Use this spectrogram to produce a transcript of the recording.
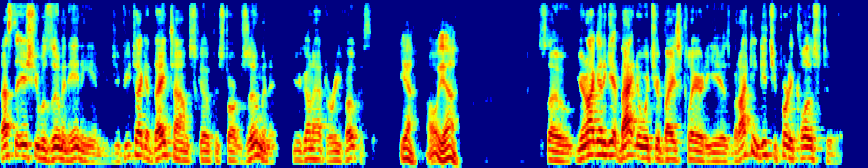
That's the issue with zooming any image. If you take a daytime scope and start zooming it, you're going to have to refocus it. Yeah. Oh, yeah. So you're not going to get back to what your base clarity is, but I can get you pretty close to it.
